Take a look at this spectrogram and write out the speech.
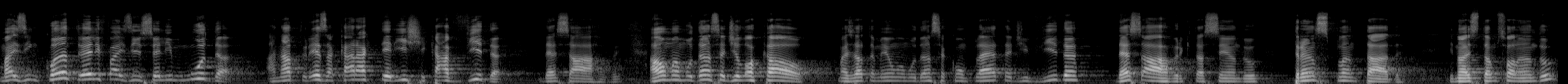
Mas enquanto ele faz isso, ele muda a natureza característica, a vida dessa árvore. Há uma mudança de local, mas há também uma mudança completa de vida dessa árvore que está sendo transplantada. E nós estamos falando,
